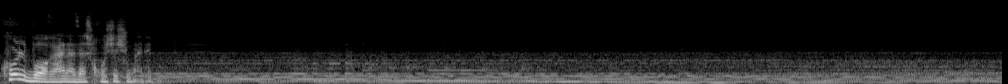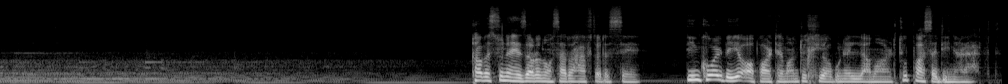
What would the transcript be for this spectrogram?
کل واقعا ازش خوشش اومده بود. تابستون 1973 دین کول به یه آپارتمان تو خیابون لامار تو پاسادینا رفت.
